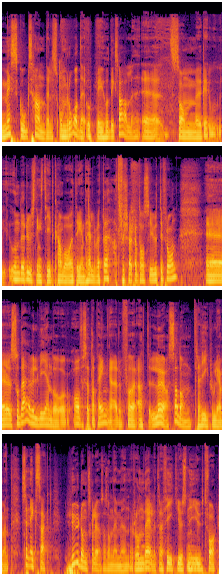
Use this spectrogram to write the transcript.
Mässkogs handelsområde uppe i Hudiksvall eh, som under rusningstid kan vara ett rent helvete att försöka ta sig ut ifrån. Eh, så där vill vi ändå avsätta pengar för att lösa de trafikproblemen. Sen exakt hur de ska lösas, om det är med en rondell, trafikljus, ny utfart,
